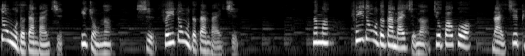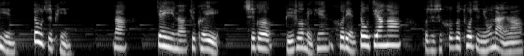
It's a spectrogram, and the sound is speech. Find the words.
动物的蛋白质，一种呢是非动物的蛋白质。那么非动物的蛋白质呢就包括奶制品、豆制品，那。建议呢，就可以吃个，比如说每天喝点豆浆啊，或者是喝个脱脂牛奶啊，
